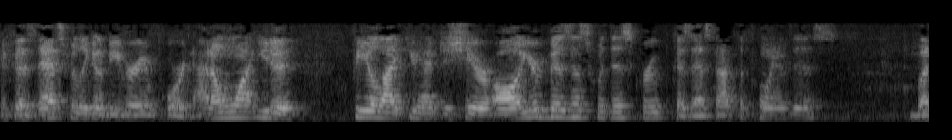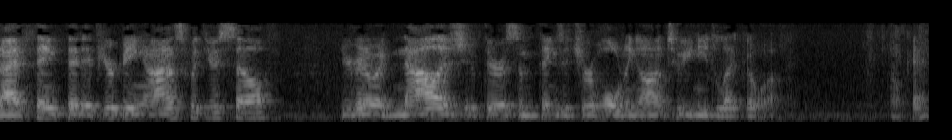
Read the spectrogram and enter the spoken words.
because that's really going to be very important. I don't want you to feel like you have to share all your business with this group because that's not the point of this. But I think that if you're being honest with yourself, you're going to acknowledge if there are some things that you're holding on to you need to let go of. Okay?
